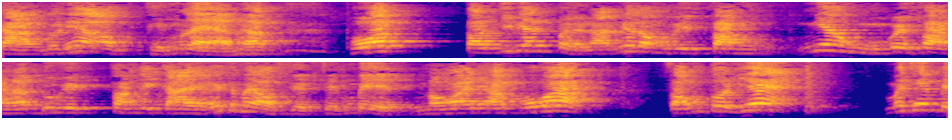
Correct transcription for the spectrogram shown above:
กลางตัวเนี้ยออกเสียงแหลมนะครับ เพราะว่า ตอนที่พี่อันเปิดนะพี่ลองไปฟังเงี้ยหูไปฟังนะดูฟังไกลๆเฮ้ยทำไมออกเสียงเสียงเบสน้อยนะครับ เพราะว่าสองตัวเนี้ยไม่ใช่เบ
